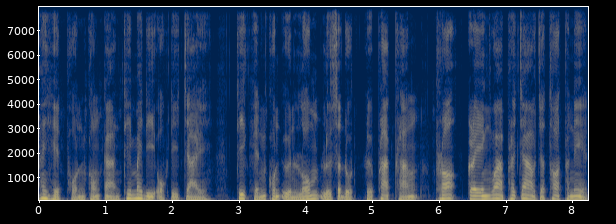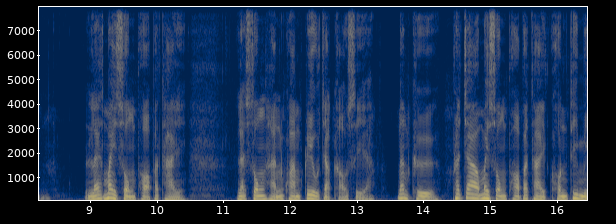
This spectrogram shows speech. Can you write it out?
ให้เหตุผลของการที่ไม่ดีอกดีใจ ที่เห็นคนอื่นล้มหรือสะดุดหรือพลาดพลั้ง เพราะเกรงว่าพระเจ้าจะทอดพระเนตร และไม่ทรงพอพระทยัย และทรงหันความกริ้วจากเขาเสีย นั่นคือพระเจ้าไม่ทรงพอพระทัยคนที่มี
